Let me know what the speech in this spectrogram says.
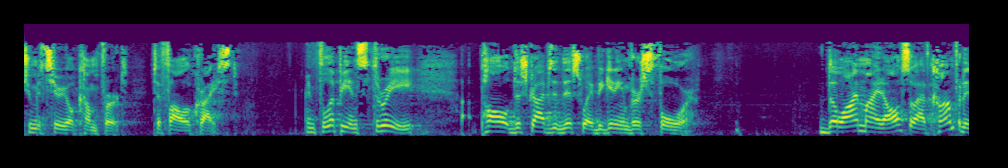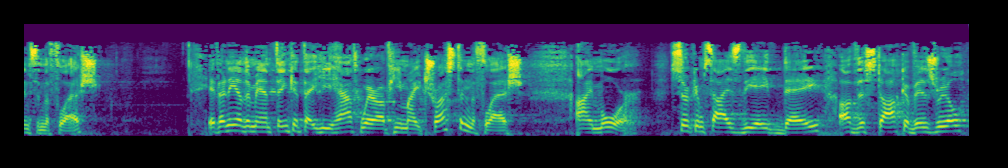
to material comfort to follow Christ. In Philippians 3, Paul describes it this way, beginning in verse 4. Though I might also have confidence in the flesh, If any other man thinketh that he hath whereof he might trust in the flesh, I more. Circumcised the eighth day, of the stock of Israel,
